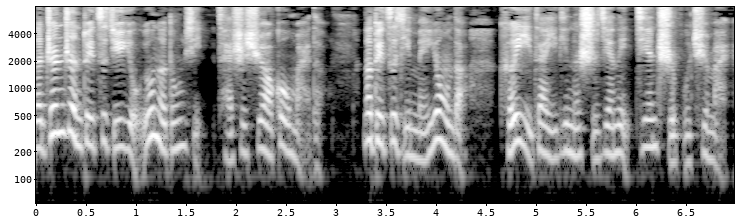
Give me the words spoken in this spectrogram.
那真正对自己有用的东西才是需要购买的。那对自己没用的，可以在一定的时间内坚持不去买。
